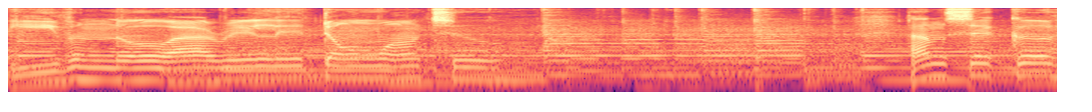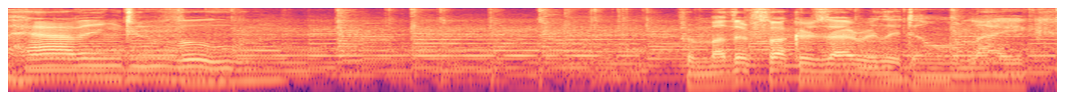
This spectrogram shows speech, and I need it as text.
Even though I really don't want to. I'm sick of having to vote for motherfuckers I really don't like.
